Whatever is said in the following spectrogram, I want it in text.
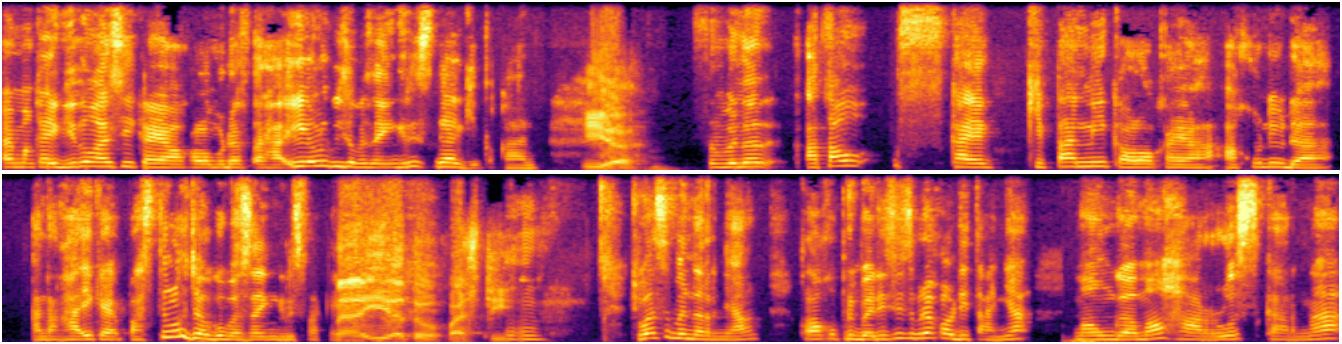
emang kayak gitu gak sih kayak kalau mau daftar HI lu bisa bahasa Inggris gak gitu kan? Iya. Sebenar atau kayak kita nih kalau kayak aku nih udah anak HI kayak pasti lo jago bahasa Inggris pakai. Nah, iya tuh, pasti. Mm -mm Cuma sebenarnya kalau aku pribadi sih sebenarnya kalau ditanya mau nggak mau harus karena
